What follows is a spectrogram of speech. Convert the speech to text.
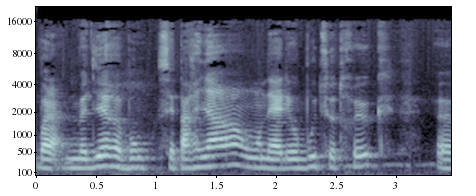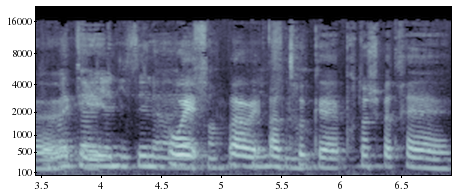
voilà, de me dire, bon, c'est pas rien, on est allé au bout de ce truc. Euh, matérialiser la, fin. Ouais, un truc, euh, pourtant je suis pas très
